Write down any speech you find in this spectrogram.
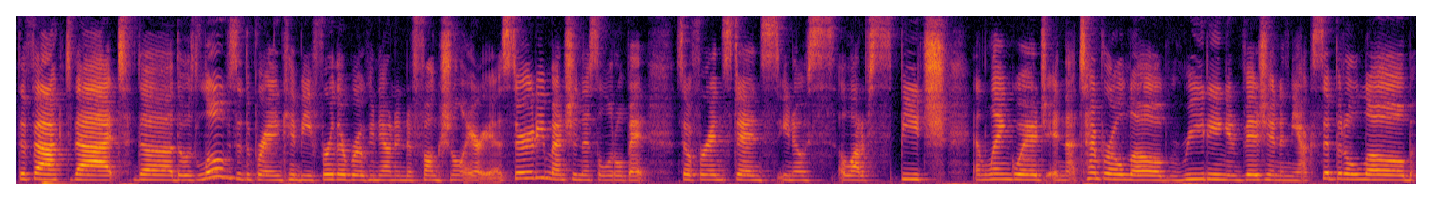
the fact that the those lobes of the brain can be further broken down into functional areas. So I already mentioned this a little bit. So for instance, you know, a lot of speech and language in that temporal lobe, reading and vision in the occipital lobe,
